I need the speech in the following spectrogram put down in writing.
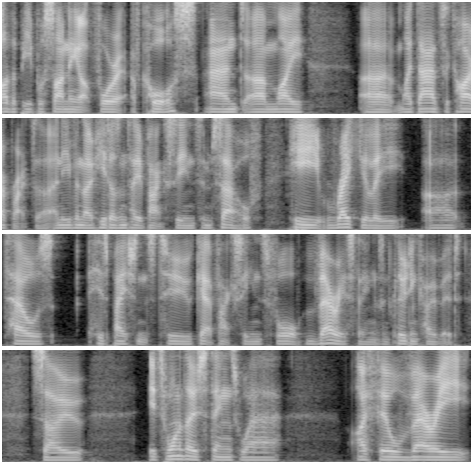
other people signing up for it, of course, and uh, my. Uh, my dad's a chiropractor, and even though he doesn't take vaccines himself, he regularly uh, tells his patients to get vaccines for various things, including COVID. So it's one of those things where I feel very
